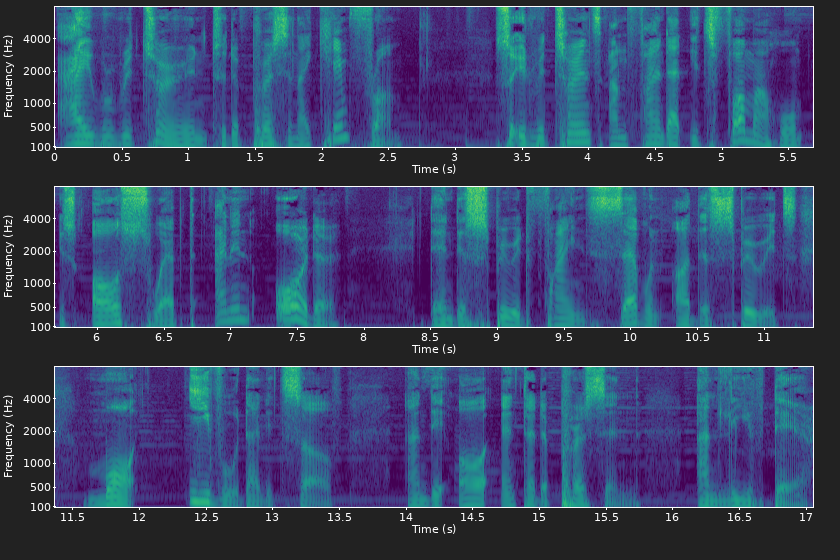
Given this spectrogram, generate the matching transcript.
I will return to the person I came from. So it returns and finds that its former home is all swept and in order. Then the spirit finds seven other spirits more evil than itself, and they all enter the person and live there.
